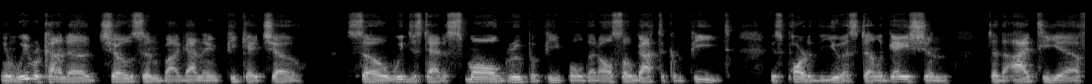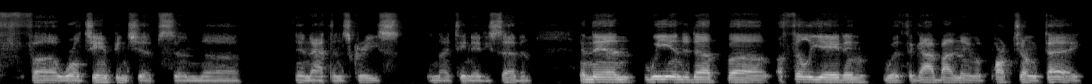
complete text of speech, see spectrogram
and we were kind of chosen by a guy named PK Cho. So we just had a small group of people that also got to compete as part of the U.S. delegation to the ITF uh, World Championships in uh, in Athens, Greece, in 1987. And then we ended up uh, affiliating with a guy by the name of Park Jung Tae.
